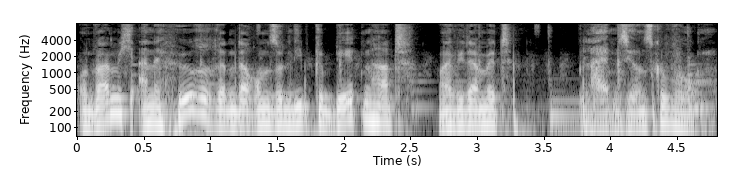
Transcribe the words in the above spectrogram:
Und weil mich eine Hörerin darum so lieb gebeten hat, mal wieder mit Bleiben Sie uns gewogen.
